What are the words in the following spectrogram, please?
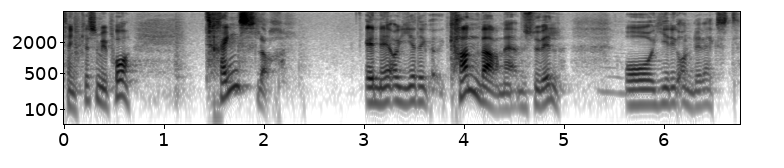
tenker så mye på. Trengsler er med gi deg, kan være med, hvis du vil, og gi deg åndelig vekst.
